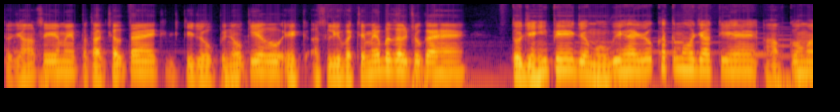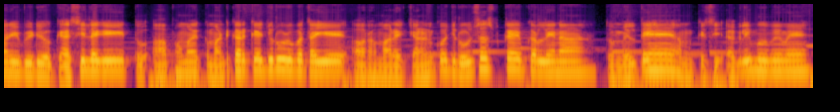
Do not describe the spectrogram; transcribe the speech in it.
तो जहाँ से हमें पता चलता है कि जो पिनोकिया हो एक असली बच्चे में बदल चुका है। तो यहीं पे जो मूवी है जो ख़त्म हो जाती है। आपको हमारी वीडियो कैसी लगी तो आप हमें कमेंट करके ज़रूर बताइए और हमारे चैनल को ज़रूर सब्सक्राइब कर लेना। तो मिलते हैं हम किसी अगली मूवी में।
